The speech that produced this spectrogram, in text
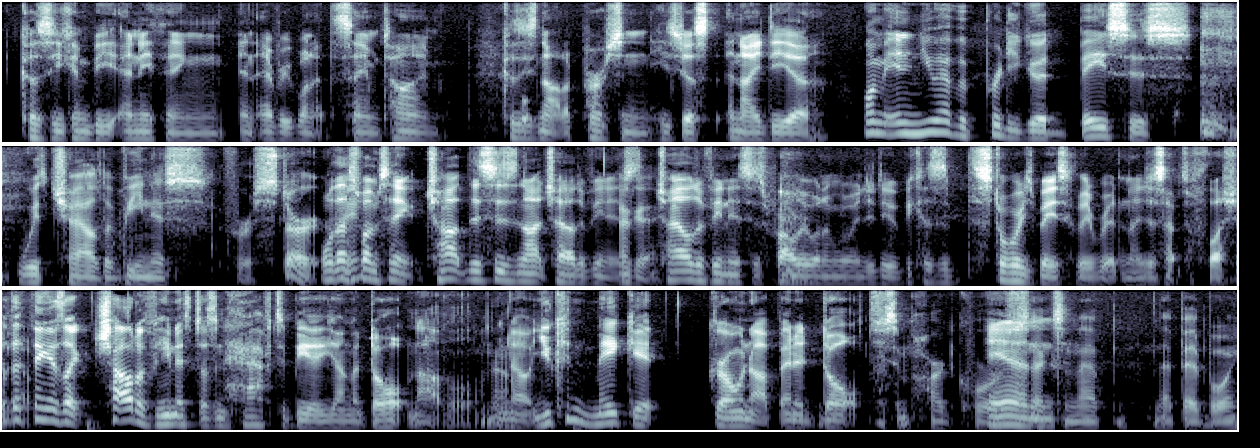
because he can be anything and everyone at the same time. Because he's not a person; he's just an idea. Well, I mean, and you have a pretty good basis with Child of Venus for a start. Well, that's right? what I'm saying. Child, this is not Child of Venus. Okay. Child of Venus is probably what I'm going to do because the story's basically written. I just have to flush it But the out. thing is, like, Child of Venus doesn't have to be a young adult novel. You know, you can make it grown up and adult. some hardcore And- sex in that that bad boy.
